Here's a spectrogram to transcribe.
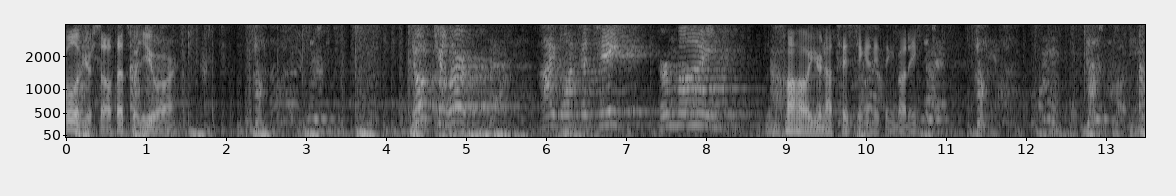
Full of yourself, that's what you are. Don't kill her! I want to taste her mind! Oh, you're not tasting anything, buddy.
